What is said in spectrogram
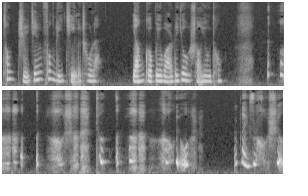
从指尖缝里挤了出来。杨果被玩的又爽又痛，好爽，痛！好会玩，奶子好爽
